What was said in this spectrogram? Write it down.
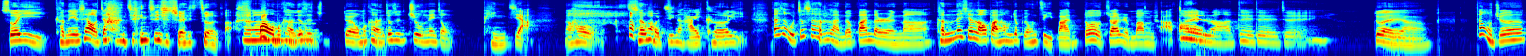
所以可能也是要有这样的 经济水准吧。不然我们可能就是，对，我们可能就是住那种平价，然后生活机能还可以。但是我就是很懒得搬的人呐、啊，可能那些老板他们就不用自己搬，都有专人帮他们打包。对啦，对对对，对呀、啊。但我觉得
